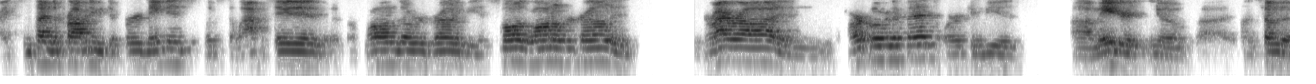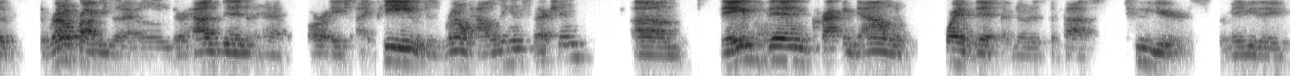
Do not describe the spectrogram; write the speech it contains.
right? Sometimes the property with deferred maintenance looks dilapidated, the lawn's overgrown, it can be as small as lawn overgrown and dry rot and tarp over the fence, or it can be as uh, major as, you know, uh, on some of the, the rental properties that I own, there has been a RHIP, which is rental housing inspection. Um, they've been cracking down quite a bit, I've noticed the past two years, or maybe they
